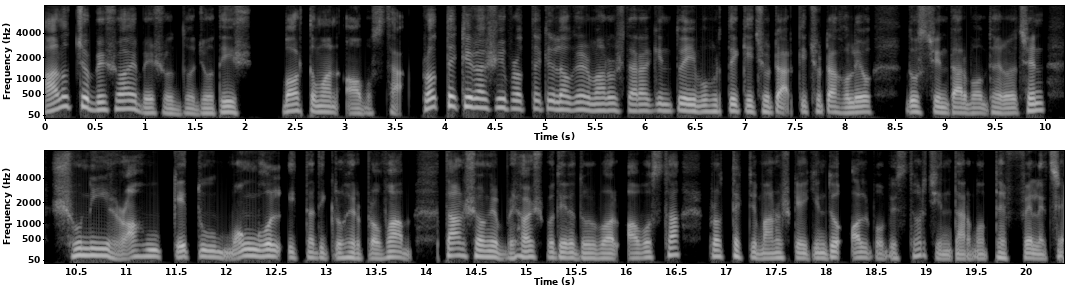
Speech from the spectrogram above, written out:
আলোচ্য বিষয়, বিশুদ্ধ জ্যোতিষ, বর্তমান অবস্থা। প্রত্যেকটি রাশি, প্রত্যেকটি লগ্নের মানুষ, তারা কিন্তু এই মুহূর্তে কিছুটা কিছুটা হলেও দুশ্চিন্তার মধ্যে রয়েছেন। শনি, রাহু, কেতু, মঙ্গল ইত্যাদি গ্রহের প্রভাব, তার সঙ্গে বৃহস্পতির দুর্বল অবস্থা, প্রত্যেকটি মানুষকেই কিন্তু অল্প বিস্তর চিন্তার মধ্যে ফেলেছে।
